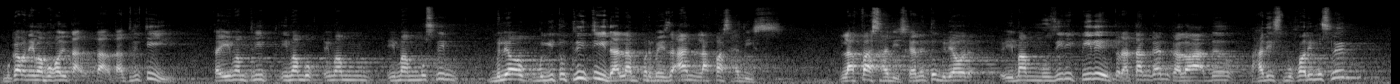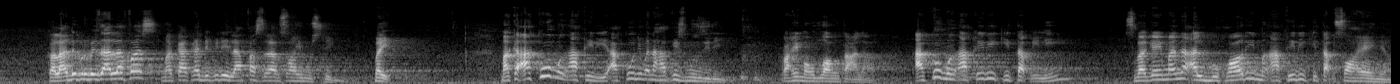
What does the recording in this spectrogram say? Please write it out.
Bukan Imam Bukhari tak tak, tak teliti. Tapi Imam Imam Imam Imam Muslim beliau begitu teliti dalam perbezaan lafaz hadis. Lafaz hadis. Kerana itu beliau Imam Muziri pilih untuk datangkan kalau ada hadis Bukhari Muslim, kalau ada perbezaan lafaz, maka akan dipilih lafaz dalam Sahih Muslim. Baik. Maka aku mengakhiri, aku ni mana Hafiz Muziri rahimahullahu taala. Aku mengakhiri kitab ini sebagaimana Al-Bukhari mengakhiri kitab sahihnya.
